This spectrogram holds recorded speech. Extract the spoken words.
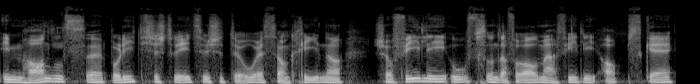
im handelspolitischen Streit zwischen den USA und China schon viele Aufs und vor allem auch viele Ups gegeben.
